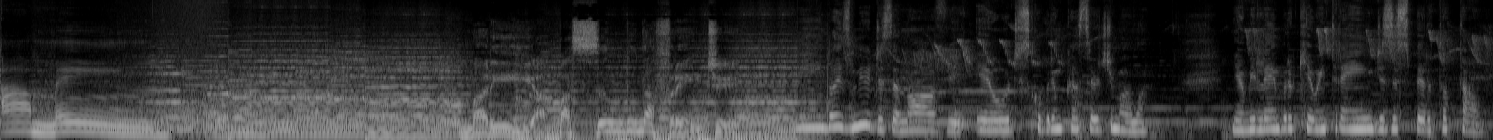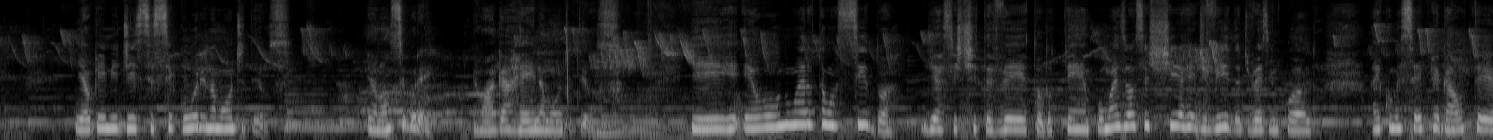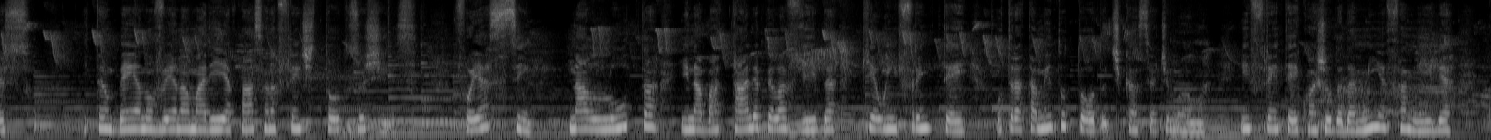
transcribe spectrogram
Amém. Maria passando na frente. Em 2019, eu descobri um câncer de mama. E eu me lembro que eu entrei em desespero total. E alguém me disse: segure na mão de Deus. Eu não segurei, eu agarrei na mão de Deus. E eu não era tão assídua de assistir TV todo o tempo, mas eu assistia Rede Vida de vez em quando. Aí comecei a pegar o terço e também a novena Maria passa na frente todos os dias. Foi assim, na luta e na batalha pela vida que eu enfrentei o tratamento todo de câncer de mama. Enfrentei com a ajuda da minha família,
